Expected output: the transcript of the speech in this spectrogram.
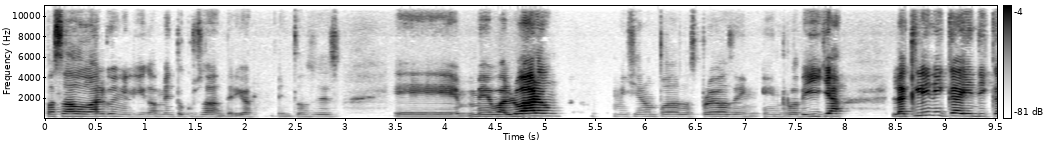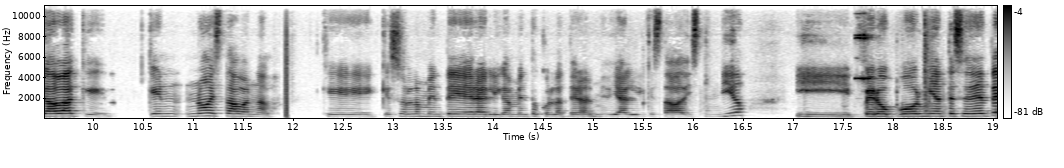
pasado algo en el ligamento cruzado anterior. Entonces, eh, me evaluaron, me hicieron todas las pruebas en, en rodilla. La clínica indicaba que, que no estaba nada, que, que, solamente era el ligamento colateral medial el que estaba distendido. Y, pero por mi antecedente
